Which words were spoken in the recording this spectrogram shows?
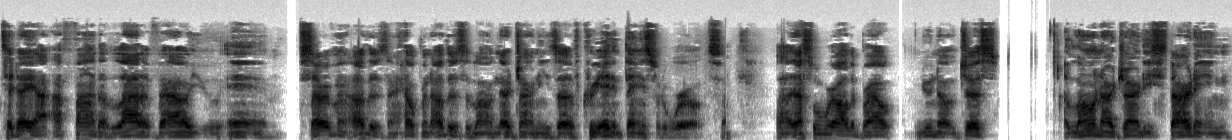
today, I, I find a lot of value in serving others and helping others along their journeys of creating things for the world. So uh, that's what we're all about. You know, just along our journey, starting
